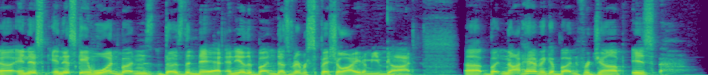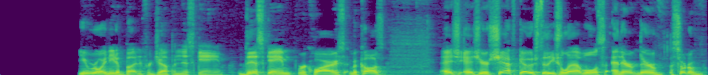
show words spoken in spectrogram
Uh, in this in this game, one button does the net, and the other button does whatever special item you've got. Uh, but not having a button for jump is you really need a button for jump in this game. This game requires because as, as your chef goes through these levels, and they're they're sort of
